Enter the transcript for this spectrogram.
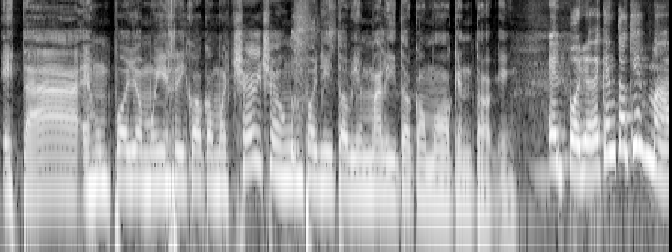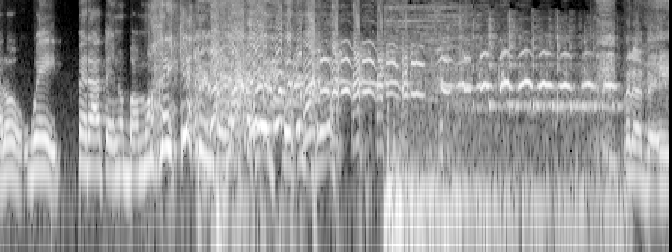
está es un pollo muy rico como Church o es un pollito bien malito como Kentucky. El pollo de Kentucky es malo. Wait, espérate, nos vamos a ir. Espérate,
